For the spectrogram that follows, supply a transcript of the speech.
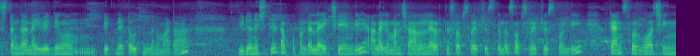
ఇష్టంగా నైవేద్యం పెట్టినట్టు అవుతుందన్నమాట వీడియో నచ్చితే తప్పకుండా లైక్ చేయండి. అలాగే మన ఛానల్ని ఎవరైతే సబ్స్క్రైబ్ చేసుకోలో సబ్స్క్రైబ్ చేసుకోండి. Thanks for watching.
